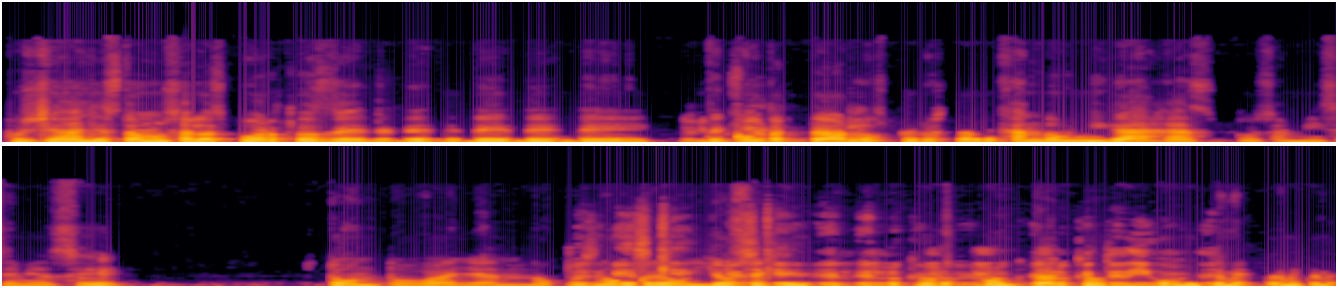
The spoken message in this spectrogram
pues ya, ya estamos a las puertas de, de, de, de, contactarlos, pero estar dejando migajas, pues a mí se me hace tonto, vaya, no, Pues no creo, que- yo sé que es- es lo que, los lo- lo- lo que contactos, te digo. eh, permíteme, permíteme.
